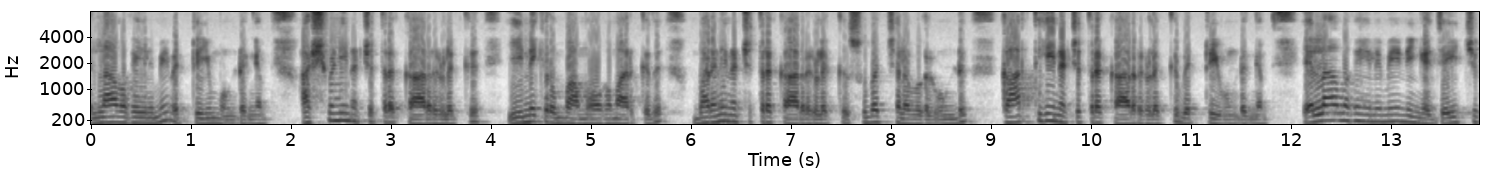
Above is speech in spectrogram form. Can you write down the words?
எல்லா வகையிலுமே வெற்றியும் உண்டுங்க. அஸ்வினி நட்சத்திரக்காரர்களுக்கு இன்னைக்கு ரொம்ப அமோகமாக இருக்குது. பரணி நட்சத்திரக்காரர்களுக்கு சுப செலவுகள் உண்டு. கார்த்திகை நட்சத்திரக்காரர்களுக்கு வெற்றி உண்டுங்க. எல்லா வகையிலுமே நீங்கள் ஜெயிச்சு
